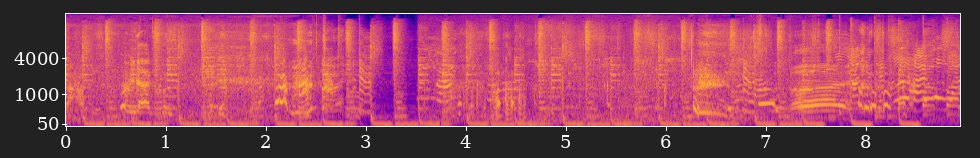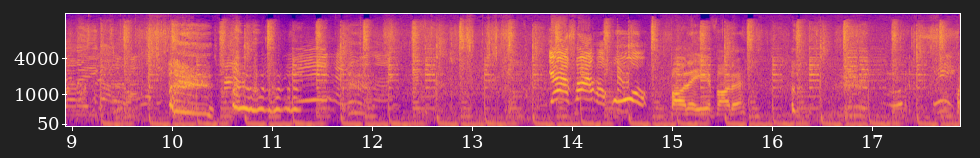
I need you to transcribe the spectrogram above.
ทรัพยากรเฮ้ยยากมากค่ะครูเป่าเลยเอเป่าเลยไป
